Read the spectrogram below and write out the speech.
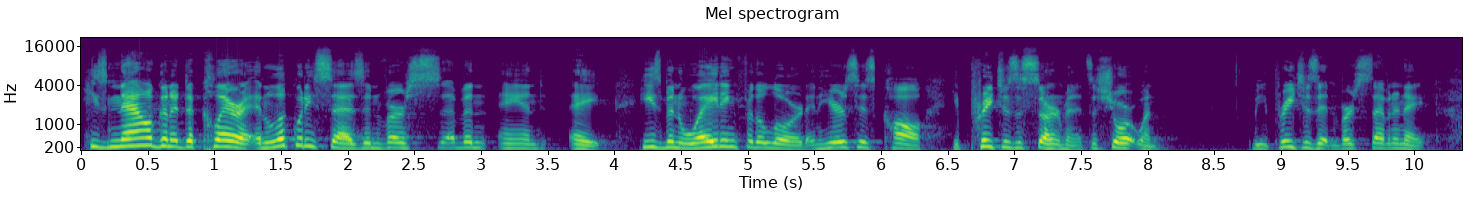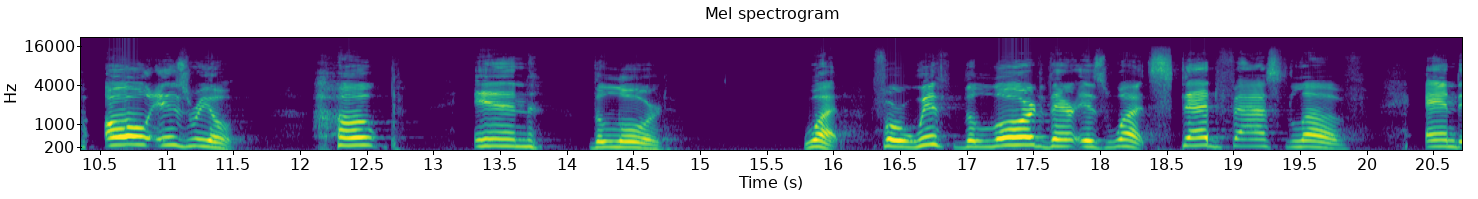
He's now going to declare it. And look what he says in verse 7 and 8. He's been waiting for the Lord, and here's his call. He preaches a sermon, it's a short one. He preaches it in verse 7 and 8. O Israel, hope in the Lord. What? For with the Lord there is what? Steadfast love. And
